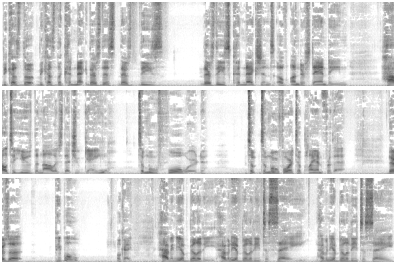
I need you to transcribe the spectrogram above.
because the because the connect there's this there's these there's these connections of understanding how to use the knowledge that you gain to move forward to to move forward to plan for that there's a people okay having the ability having the ability to say having the ability to say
